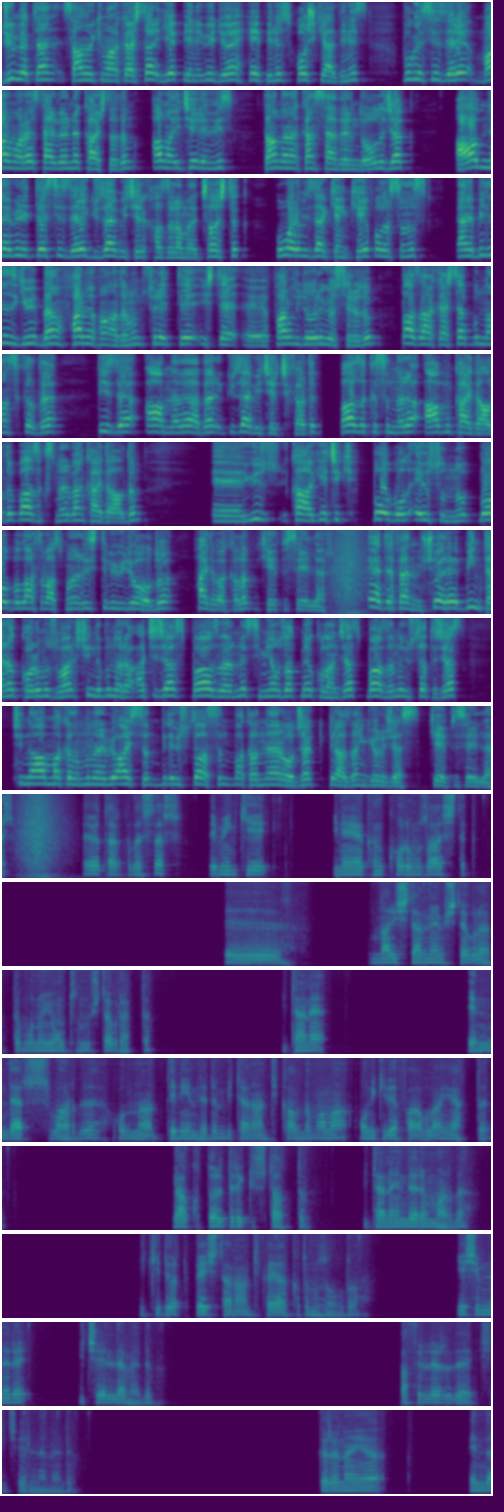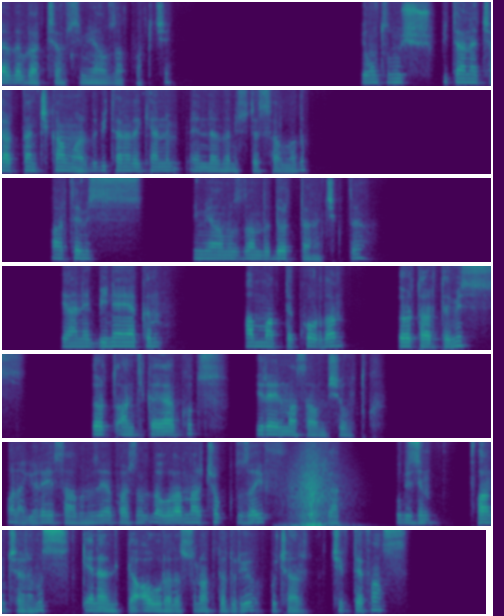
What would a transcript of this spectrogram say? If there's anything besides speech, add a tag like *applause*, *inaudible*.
Cümleten selamünaleyküm arkadaşlar. Yepyeni videoya hepiniz hoş geldiniz. Bugün sizleri Marmara serverine karşıladım ama içeriğimiz Dandanakan serverinde olacak. Abimle birlikte sizlere güzel bir içerik hazırlamaya çalıştık. Umarım izlerken keyif alırsınız. Yani bildiğiniz gibi ben farm yapan adamım. Sürekli işte e, farm videoları gösteriyordum. Bazı arkadaşlar bundan sıkıldı. Biz de abimle beraber güzel bir içerik çıkardık. Bazı kısımları abim kayda aldı. Bazı kısımları ben kayda aldım. E, 100k geçik bol bol ev sunulu, bol bol artı basmalı riskli bir video oldu. Haydi bakalım keyifli seyirler. Evet efendim şöyle 1000 tane korumuz var. Şimdi bunları açacağız. Bazılarını simya uzatmaya kullanacağız. Bazılarını üste atacağız. Şimdi abi bakalım bunları bir açsın. Bir de üste alsın. Bakalım neler olacak. Birazdan göreceğiz. Keyifli seyirler. Evet arkadaşlar. Deminki yine yakın korumuzu açtık. Ee, bunlar işlenmemişte bıraktım. Bunu yontulmuşta bıraktım. Bir tane ender vardı. Onunla deneyeyim dedim. Bir tane antik aldım ama 12 defa falan yaktı. Yakutları direkt üste attım. Bir tane enderim vardı. 2, 4, 5 tane antika yakutumuz oldu. Yeşimleri hiç ellemedim. Safirleri de hiç ellemedim. Grana'yı Ender'de bırakacağım simya uzatmak için. Yontulmuş bir tane çarktan çıkan vardı. Bir tane de kendim Ender'den üste salladım. Artemis simyamızdan da 4 tane çıktı. Yani bine yakın ham madde kordan 4 Artemis 4 antika yakut, bir elmas almış olduk. Ona göre hesabınızı yaparsınız da oranlar çok zayıf. Çok yak. Bu bizim farm çarımız. Genellikle Aura'da sunakta duruyor. Bu çar çift defans.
